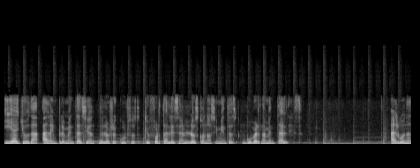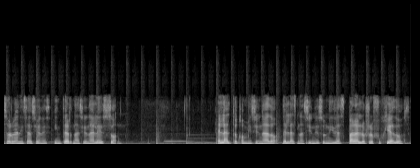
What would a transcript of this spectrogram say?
y ayuda a la implementación de los recursos que fortalecen los conocimientos gubernamentales. Algunas organizaciones internacionales son el Alto Comisionado de las Naciones Unidas para los Refugiados.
